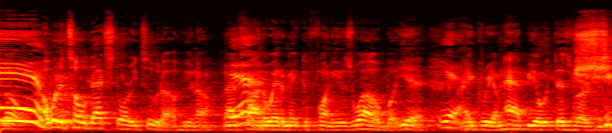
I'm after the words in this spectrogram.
go. Damn. I would have told that story too, though. You know, and I found a way to make it funny as well. But yeah, Yeah. I agree. I'm happier with this version.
